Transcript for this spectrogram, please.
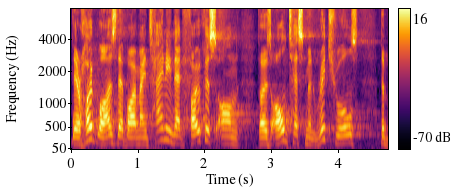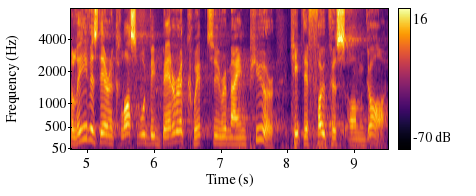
Their hope was that by maintaining that focus on those Old Testament rituals, the believers there in Colossae would be better equipped to remain pure, keep their focus on God.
